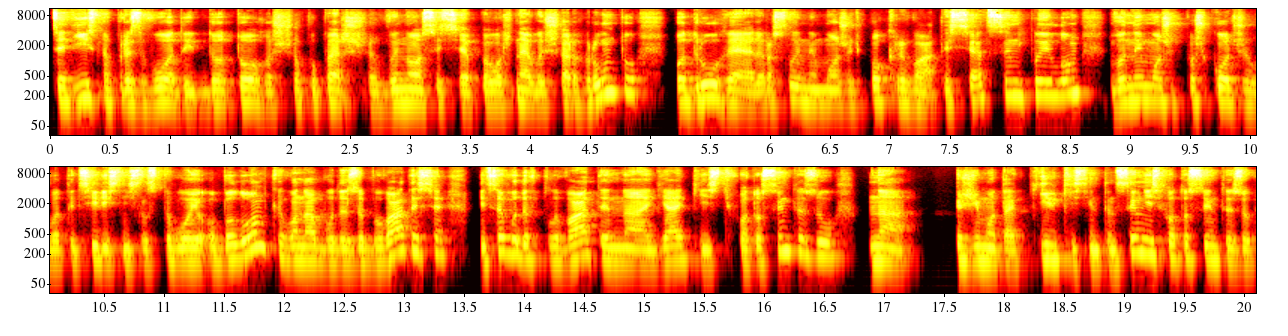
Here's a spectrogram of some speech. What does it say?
Це дійсно призводить до того, що, по-перше, виноситься поверхневий шар ґрунту. По-друге, рослини можуть покриватися цим пилом, вони можуть пошкоджувати цілісність листової оболонки. Вона буде забиватися, і це буде впливати на якість фотосинтезу, на скажімо так, кількість, інтенсивність фотосинтезу,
